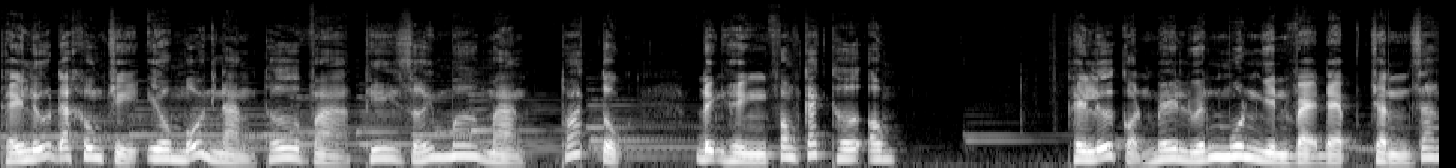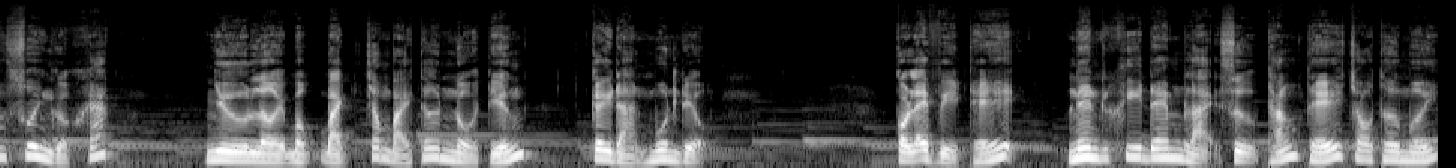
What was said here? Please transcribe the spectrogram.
thấy Lữ đã không chỉ yêu mỗi nàng thơ và thi giới mơ màng, thoát tục, định hình phong cách thơ ông. Thầy Lữ còn mê luyến muôn nghìn vẻ đẹp trần gian xuôi ngược khác, như lời bộc bạch trong bài thơ nổi tiếng Cây đàn muôn điệu. Có lẽ vì thế nên khi đem lại sự thắng thế cho thơ mới,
